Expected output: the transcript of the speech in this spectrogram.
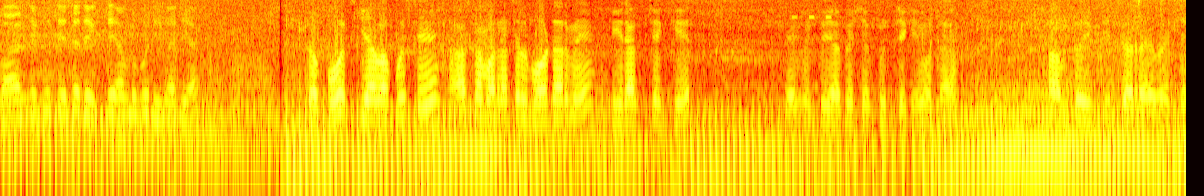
बाहर से कुछ ऐसा देखते हैं हम लोग को दिखा दिया। तो पहुँच गया वापस से आसाम अरुणाचल बॉर्डर में डिराक चेक गेट देख सकते हो यहाँ पे सब कुछ चेकिंग होता है। हम तो एग्जिट कर रहे हैं वैसे।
